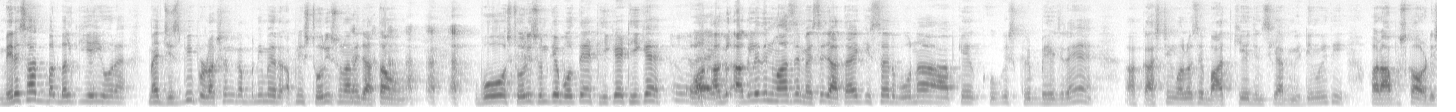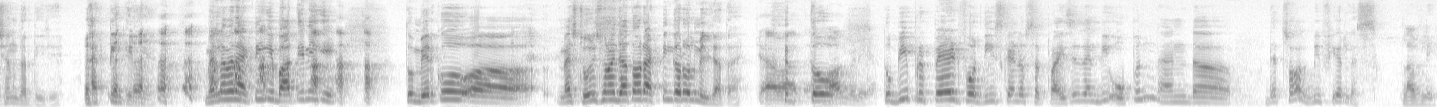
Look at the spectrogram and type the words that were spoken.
मेरे साथ बल, बल्कि यही हो रहा है मैं जिस भी प्रोडक्शन कंपनी में अपनी स्टोरी सुनाने जाता हूँ वो स्टोरी सुन के बोलते हैं ठीक है ठीक है। और अग, अगले दिन वहाँ से मैसेज आता है कि सर वो ना आपके कोई स्क्रिप्ट भेज रहे हैं कास्टिंग वालों से बात की है जिनकी आप मीटिंग हुई थी और आप उसका ऑडिशन कर दीजिए एक्टिंग के लिए। मतलब मैंने एक्टिंग की बात ही नहीं की। तो मेरे को आ, मैं स्टोरी सुना जाता हूँ और एक्टिंग का रोल मिल जाता है। क्या बात तो बढ़िया। तो be prepared for these kind of surprises and be open and that's all be fearless lovely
